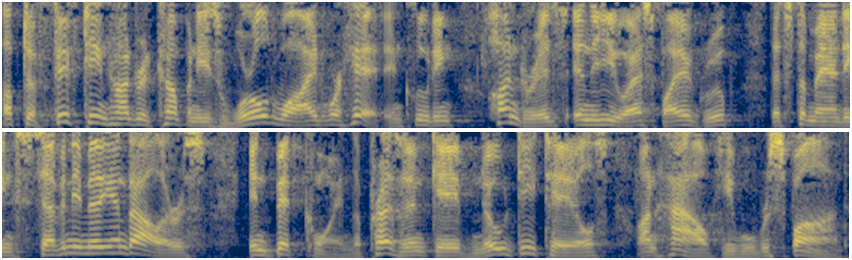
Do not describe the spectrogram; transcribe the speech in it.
Up to 1,500 companies worldwide were hit, including hundreds in the U.S. by a group that's demanding $70 million in Bitcoin. The president gave no details on how he will respond.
